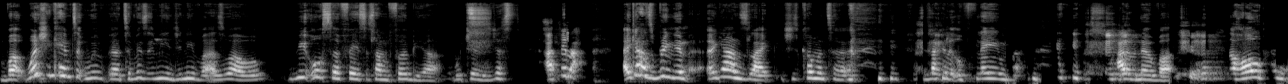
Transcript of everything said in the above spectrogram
But when she came to uh, to visit me in Geneva as well, we also faced Islamophobia, which is just I feel like Ayan's bringing Ayan's like she's coming to like a little flame. I don't know, but the whole thing.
